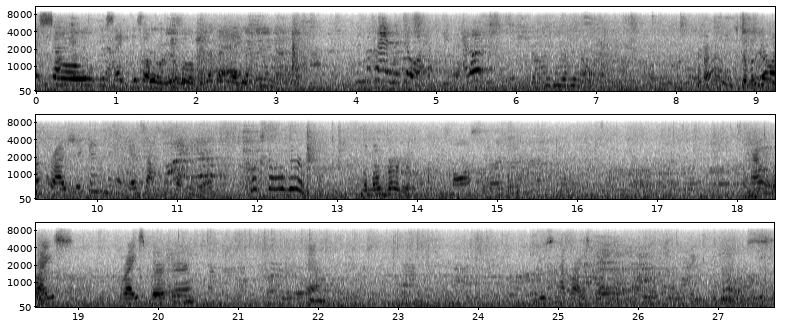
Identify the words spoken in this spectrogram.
It's so it's like it's a it's a big bag. Okay, let's give it a You go. want fried chicken? You can get something from here. Let's go over here. The Mo Burger. MOS burger. We have rice rice burger. Yeah. We used to have rice burger. Something else.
